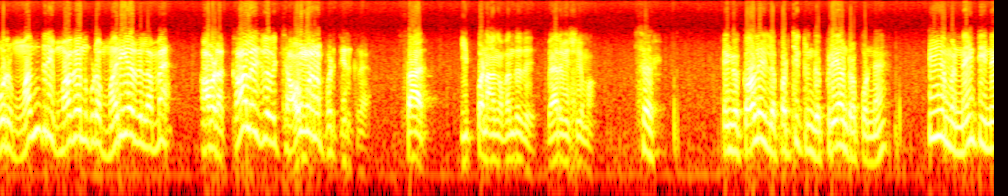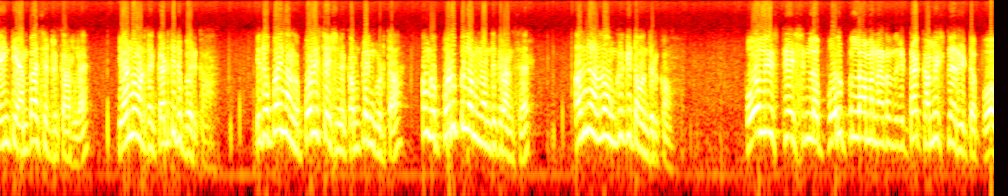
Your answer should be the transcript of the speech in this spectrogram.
ஒரு மந்திரி மகன் கூட மரியாதை இல்லாம அவளை காலேஜ்ல வச்சு அவமானப்படுத்தி இருக்கிற சார் இப்ப நாங்க வந்தது வேற விஷயமா? சார் எங்க காலேஜ்ல படிச்சிட்டு இருந்த பிரியான்ற பொண்ணு டிஎம் நைன்டி நைன்டி அம்பாசிடர் கார்ல என்ன ஒருத்தன் கடத்திட்டு போயிருக்கான். இத போய் நாங்க போலீஸ் ஸ்டேஷன்ல கம்ப்ளைண்ட் கொடுத்தா அவங்க பொறுப்பு இல்லாம நடந்துக்கிறாங்க சார். அதனால தான் உங்ககிட்ட வந்திருக்கோம். போலீஸ் ஸ்டேஷன்ல பொறுப்பு இல்லாம நடந்துகிட்டா கமிஷனர் கிட்ட போ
